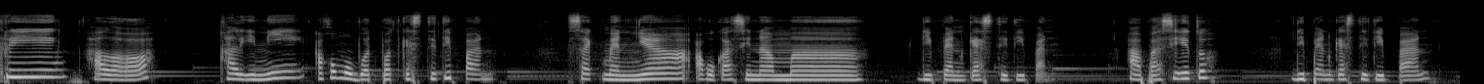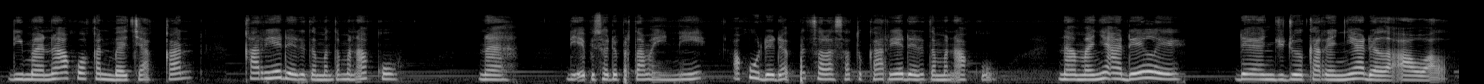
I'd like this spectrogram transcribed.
Kring, halo. Kali ini aku mau buat podcast titipan. Segmennya aku kasih nama di Pencast Titipan. Apa sih itu? Di Pencast Titipan, di mana aku akan bacakan karya dari teman-teman aku. Nah, di episode pertama ini, aku udah dapet salah satu karya dari teman aku. Namanya Adele, dan judul karyanya adalah Awal.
